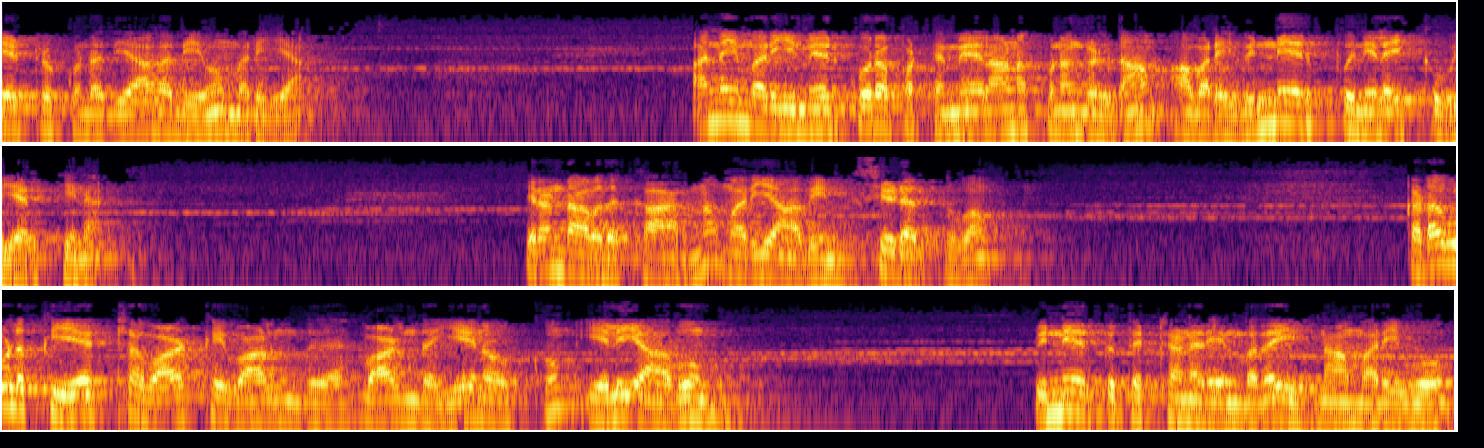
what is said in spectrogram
ஏற்றுக்கொண்ட தியாக தெய்வம் மரியா. அன்னை மரியின் மேற்கூறப்பட்ட மேலான குணங்கள் தாம் அவரை விண்ணேற்பு நிலைக்கு உயர்த்தின. இரண்டாவது காரணம் மரியாவின் சீடத்துவம். கடவுளுக்கு ஏற்ற வாழ்க்கை வாழ்ந்த வாழ்ந்த ஏனோக்கும் எலியாவும் விண்ணேற்பு பெற்றனர் என்பதை நாம் அறிவோம்.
